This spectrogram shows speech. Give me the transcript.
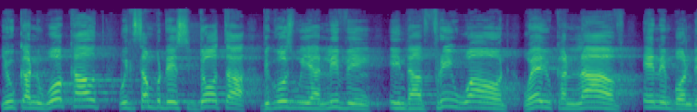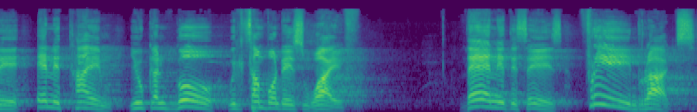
You can walk out with somebody's daughter because we are living in the free world where you can love anybody, anytime. You can go with somebody's wife. Then it says, free drugs.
